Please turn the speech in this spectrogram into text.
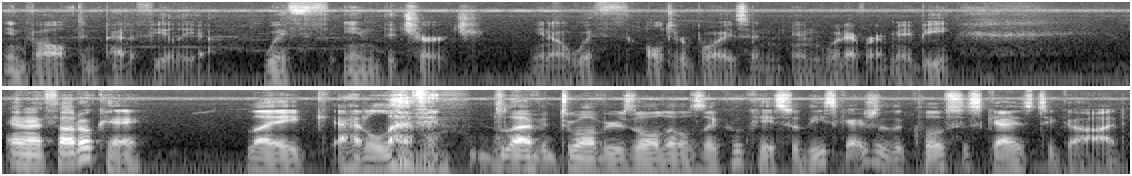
involved in pedophilia within the church, you know, with altar boys and, and whatever it may be. And I thought, okay, like at 11, 11, 12 years old, I was like, okay, so these guys are the closest guys to God,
